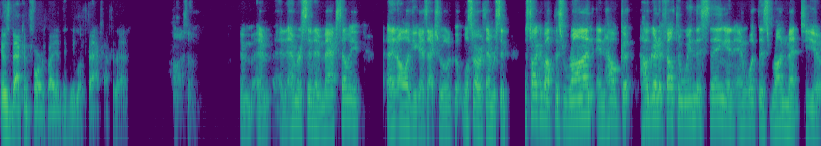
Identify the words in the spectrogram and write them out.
it was back and forth. But I didn't think we looked back after that. Awesome and, and, and Emerson and Max, tell me, and all of you guys actually, we'll, we'll start with Emerson. Let's talk about this run and how good how good it felt to win this thing and, and what this run meant to you.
